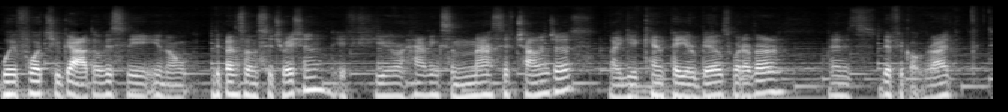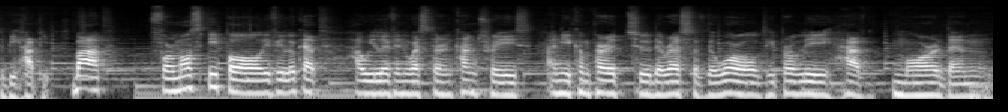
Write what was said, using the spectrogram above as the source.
with what you got. Obviously you know depends on the situation. If you're having some massive challenges like you can't pay your bills whatever then it's difficult right to be happy. But for most people if you look at how we live in western countries and you compare it to the rest of the world you probably have more than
